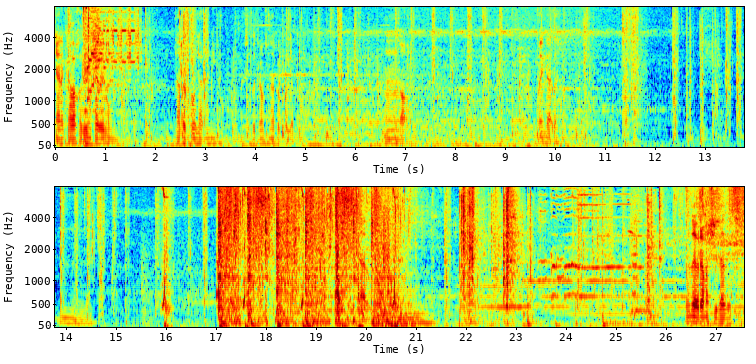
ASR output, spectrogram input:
Y ahora acá abajo tiene que haber un, una rocola mínimo. A ver si encontramos una rocola. Mm, No. No hay. Mm. Nada. ¿Dónde habrá más ciudades?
